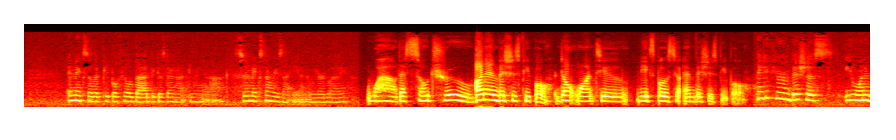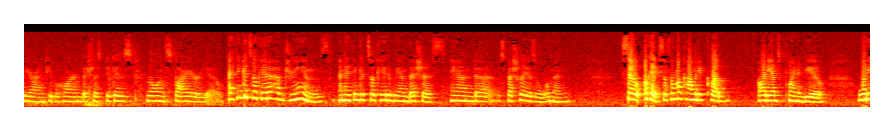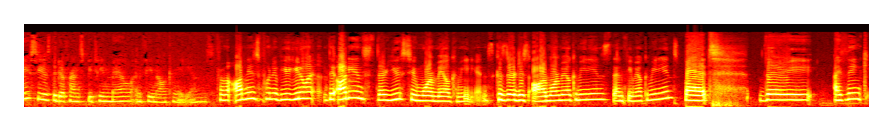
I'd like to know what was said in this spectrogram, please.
it makes other people feel bad because they're not doing enough. So it makes them resent you in a weird way. Wow, that's so true. Unambitious people don't want to be exposed to ambitious people. I think if you're ambitious, you want to be around people who are ambitious because they'll inspire you. I think it's okay to have dreams, and I think it's okay to be ambitious, and uh, especially as a woman. So, okay, so from a comedy club audience point of view, what do you see as the difference between male and female comedians? From an audience point of view, you know what? The audience, they're used to more male comedians because there just are more male comedians than female comedians. But they, I think,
